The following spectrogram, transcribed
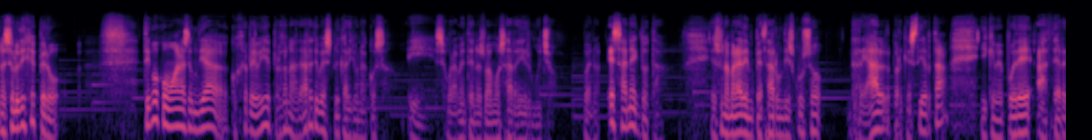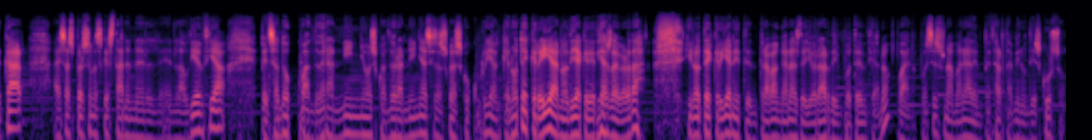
No se lo dije, pero tengo como ganas de un día cogerle, oye, perdona, ahora te voy a explicar yo una cosa. Y seguramente nos vamos a reír mucho. Bueno, esa anécdota es una manera de empezar un discurso real, porque es cierta, y que me puede acercar a esas personas que están en, la audiencia pensando cuando eran niños, cuando eran niñas, esas cosas que ocurrían, que no te creían el día que decías la verdad, y no te creían y te entraban ganas de llorar de impotencia, ¿no? Bueno, pues es una manera de empezar también un discurso.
